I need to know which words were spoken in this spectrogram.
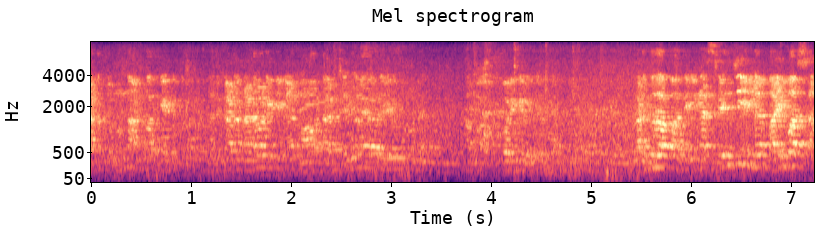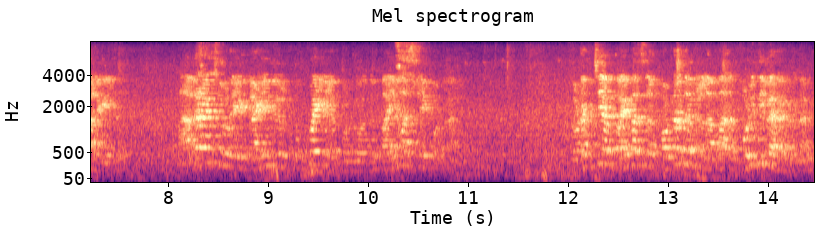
நடத்தணும்னு அன்பா கேட்டுக்கிறோம் அதுக்கான நடவடிக்கைகள் மாவட்ட ஆட்சியர் கோரிக்கை அடுத்ததா பாத்தீங்கன்னா செஞ்சியில பைபாஸ் சாலையில் நகராட்சியுடைய கழிவுகள் குப்பைகளை கொண்டு வந்து பைபாஸ்லயே போட்டாங்க தொடர்ச்சியா பைபாஸ்ல கொட்டதும் இல்லாம அதை பொழுதி வேற விடுறாங்க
